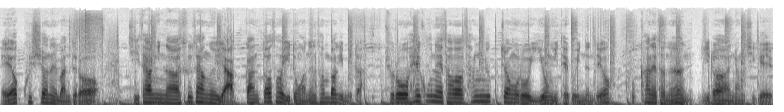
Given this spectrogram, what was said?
에어 쿠션을 만들어 지상이나 수상을 약간 떠서 이동하는 선박입니다. 주로 해군에서 상륙정으로 이용이 되고 있는데요. 북한에서는 이러한 형식의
